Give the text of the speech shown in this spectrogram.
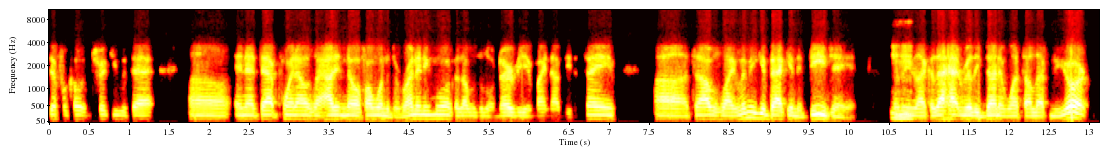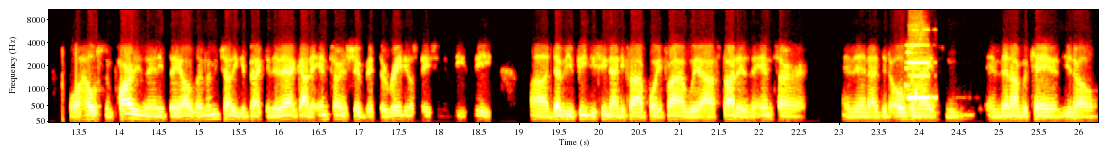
difficult and tricky with that. Uh, and at that point, I was like, I didn't know if I wanted to run anymore because I was a little nervy. It might not be the same. Uh, so I was like, let me get back into DJing. Mm-hmm. I mean, like, cause I hadn't really done it once I left New York or hosting parties or anything. I was like, let me try to get back into that. Got an internship at the radio station in DC, uh, WPGC 95.5, where I started as an intern, and then I did overnights, and, and then I became, you know,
